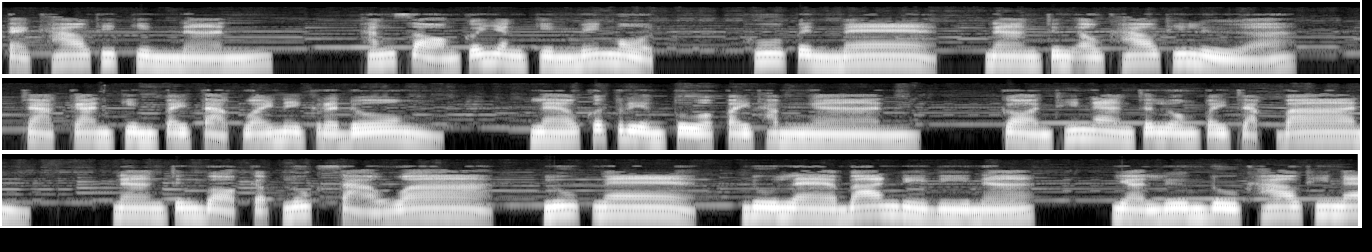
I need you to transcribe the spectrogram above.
แต่ข้าวที่กินนั้น ทั้งสองก็ยังกินไม่หมด ผู้เป็นแม่ นางจึงเอาข้าวที่เหลือ จากการกินไปตากไว้ในกระด้ง แล้วก็เตรียมตัวไปทำงาน ก่อนที่นางจะลงไปจากบ้าน นางจึงบอกกับลูกสาวว่า ลูกแม่ ดูแลบ้านดีๆนะ อย่าลืมดูข้าวที่แม่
